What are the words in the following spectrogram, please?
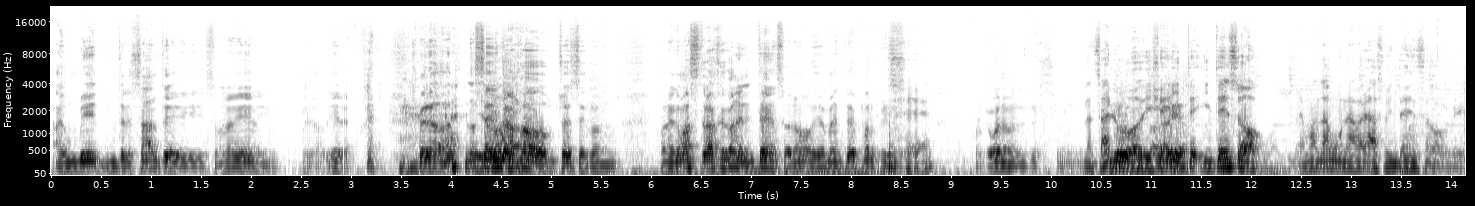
algún beat interesante y sonara bien y me lo diera. Pero, no sé, he trabajado, yo sé, con, con el que más trabajé con el intenso, ¿no? Obviamente, porque... Sí. Porque bueno, es mi- Un saludo, toda la DJ Intenso. Te mandamos un abrazo, Intenso. Que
